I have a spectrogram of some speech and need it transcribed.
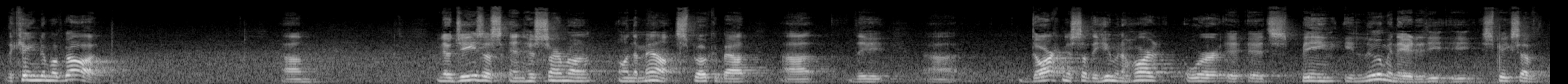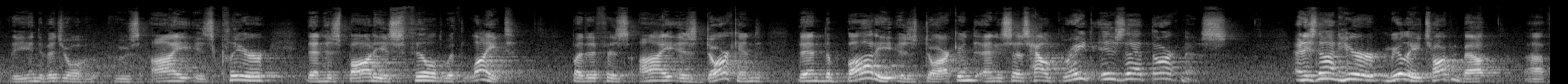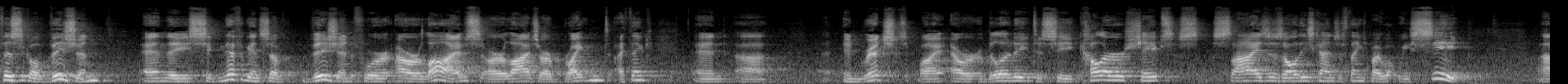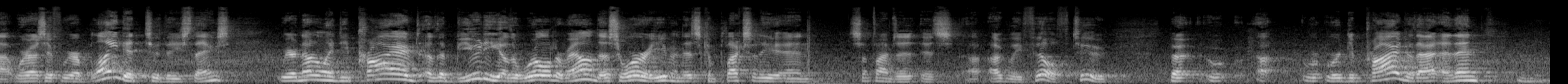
the kingdom of God. Um, you know, Jesus in his Sermon on the Mount spoke about uh, the uh, darkness of the human heart where it's being illuminated. He, he speaks of the individual whose eye is clear, then his body is filled with light. But if his eye is darkened, then the body is darkened, and he says, How great is that darkness? And he's not here merely talking about uh, physical vision and the significance of vision for our lives. Our lives are brightened, I think, and uh, enriched by our ability to see color, shapes, sizes, all these kinds of things by what we see. Uh, whereas if we are blinded to these things, we are not only deprived of the beauty of the world around us or even its complexity and sometimes it's uh, ugly filth too. But uh, we're deprived of that, and then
